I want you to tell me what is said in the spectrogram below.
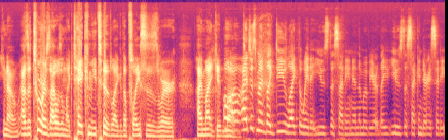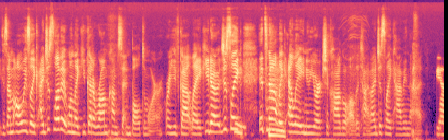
you know, as a tourist, I wasn't like take me to like the places where I might get Oh. I just meant like, do you like the way they use the setting in the movie, or they use the secondary city? Because I'm always like, I just love it when like you've got a rom com set in Baltimore, or you've got like, you know, just like it's not like L.A., New York, Chicago all the time. I just like having that. Yeah.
